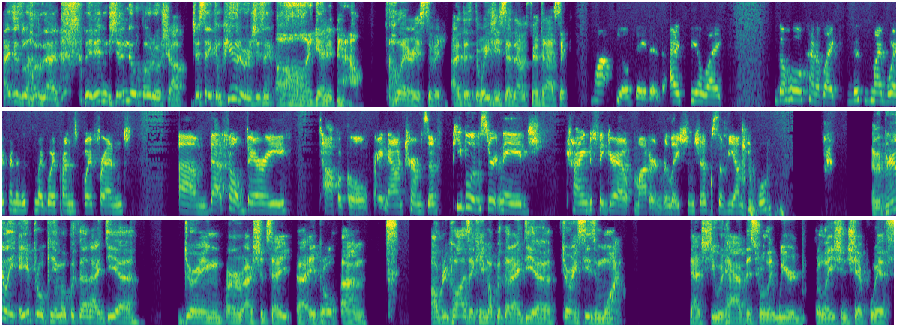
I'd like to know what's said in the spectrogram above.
I just love that. They didn't, she didn't know Photoshop, just say computer. And she's like, Oh, I get it now. Hilarious to me. I just, the way she said that was fantastic. not feel dated. I feel like the whole kind of like this is my boyfriend and this is my boyfriend's boyfriend. Um, that felt very topical right now in terms of people of a certain age trying to figure out modern relationships of young people. And apparently, April came up with that idea during, or I should say, uh, April. Um, Aubrey Plaza came up with that idea during season one that she would have this really weird relationship with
